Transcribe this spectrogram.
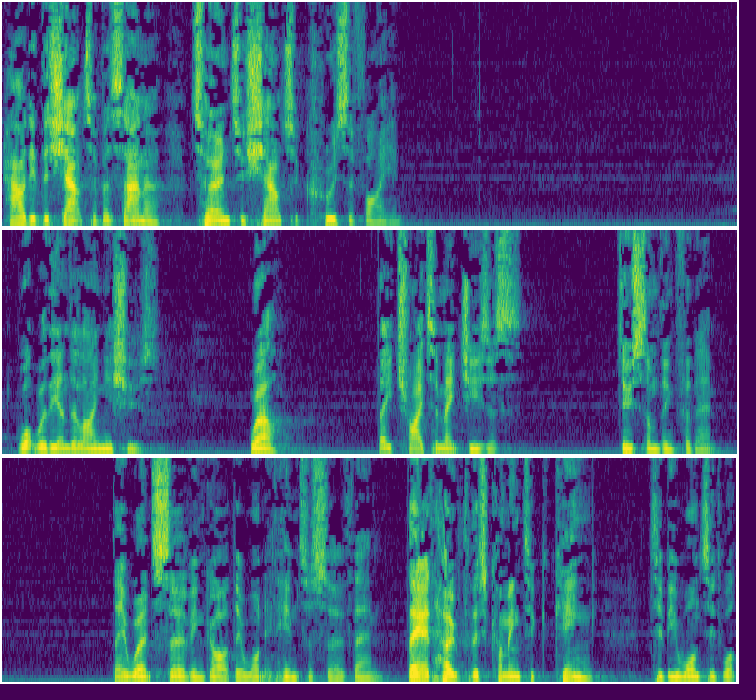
How did the shouts of Hosanna turn to shouts to crucify him? What were the underlying issues? Well, they tried to make Jesus do something for them. They weren't serving God, they wanted him to serve them. They had hoped for this coming to king to be wanted what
